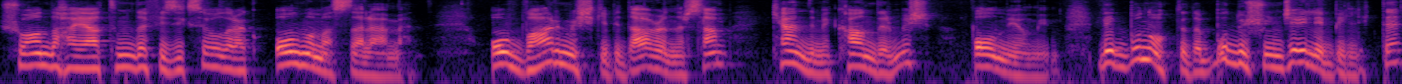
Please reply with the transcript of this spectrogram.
şu anda hayatımda fiziksel olarak olmamasına rağmen o varmış gibi davranırsam kendimi kandırmış olmuyor muyum? Ve bu noktada bu düşünceyle birlikte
